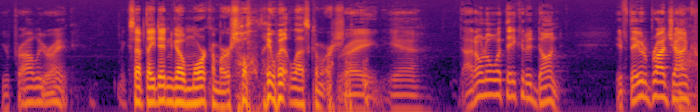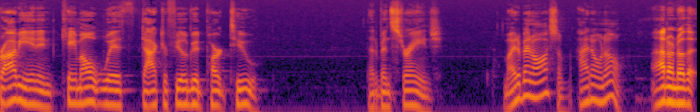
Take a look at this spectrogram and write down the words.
You're probably right. Except they didn't go more commercial; they went less commercial. Right. Yeah. I don't know what they could have done. If they would have brought John Corabi in and came out with Doctor Feelgood Part Two, that'd have been strange. Might have been awesome. I don't know. I don't know that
